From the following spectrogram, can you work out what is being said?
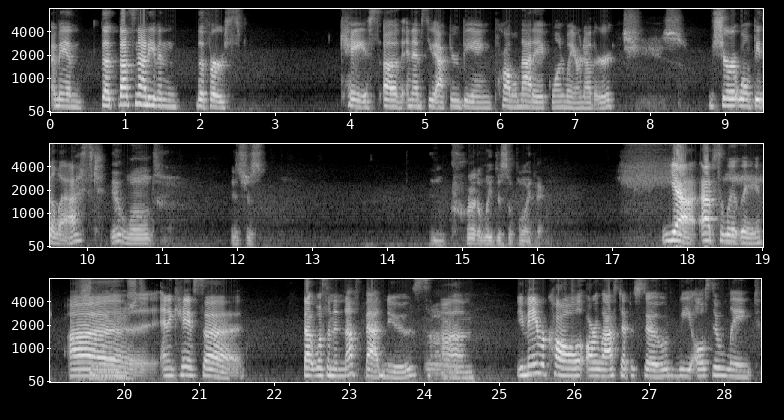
I mean, that that's not even the first case of an MCU actor being problematic one way or another. Jeez. I'm sure it won't be the last. It won't. It's just incredibly disappointing. Yeah, absolutely. Uh, and in case uh, that wasn't enough bad news, Uh. um, you may recall our last episode, we also linked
